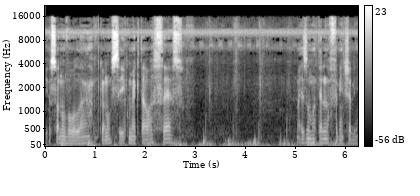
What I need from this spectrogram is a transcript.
Eu só não vou lá porque eu não sei como é que tá o acesso. Mais uma tela na frente ali.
